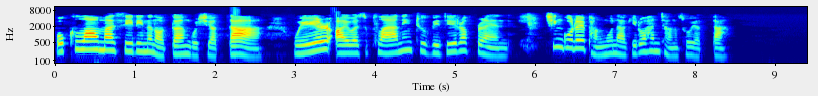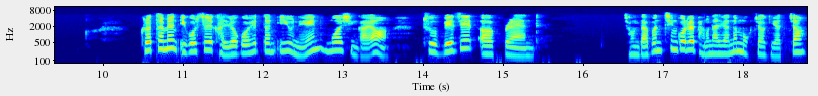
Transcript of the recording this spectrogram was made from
오클라호마 시리는 어떠한 곳이었다. Where I was planning to visit a friend. 친구를 방문하기로 한 장소였다. 그렇다면 이곳을 가려고 했던 이유는 무엇인가요? To visit a friend. 정답은 친구를 방문하려는 목적이었죠.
